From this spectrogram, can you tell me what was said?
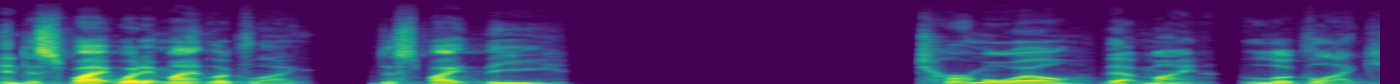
And despite what it might look like, despite the turmoil that might look like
